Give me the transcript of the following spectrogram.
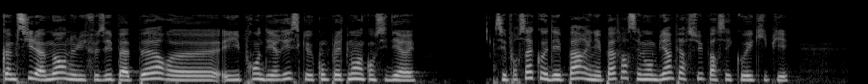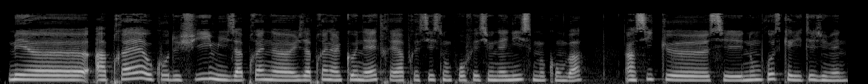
comme si la mort ne lui faisait pas peur euh, et il prend des risques complètement inconsidérés. C'est pour ça qu'au départ, il n'est pas forcément bien perçu par ses coéquipiers. Mais euh, après, au cours du film, ils apprennent, euh, à le connaître et apprécier son professionnalisme au combat, ainsi que ses nombreuses qualités humaines.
